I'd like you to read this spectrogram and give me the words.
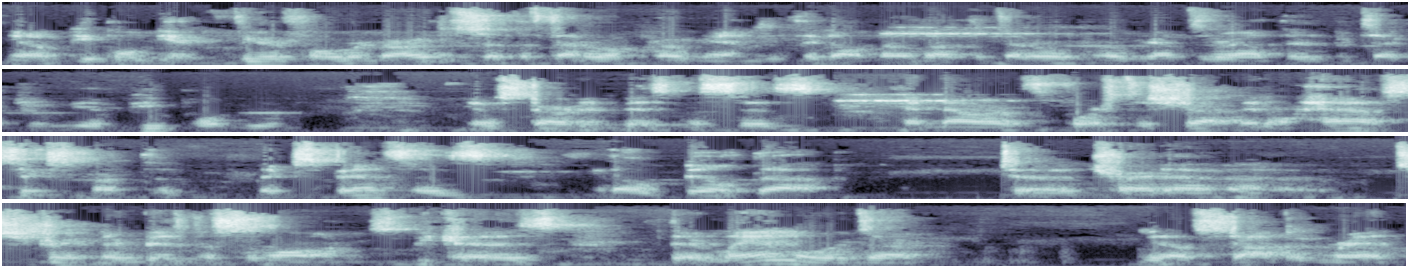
you know, people get fearful regardless of the federal programs. If they don't know about the federal programs that are out there to protect them, we have people who, you know, started businesses and now are forced to shut. They don't have six months of expenses you know built up to try to uh, string their business along because their landlords aren't you know stopping rent.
